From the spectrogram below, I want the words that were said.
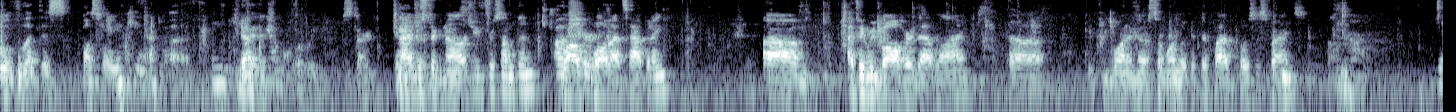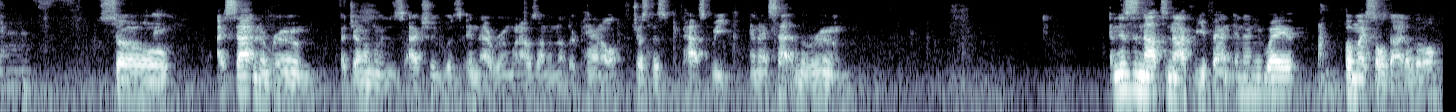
we'll let this bustle uh, Yeah. finish before we start. Can I just acknowledge you for something Oh, while, sure. while that's happening? Um, I think we've all heard that line. Uh, if you want to know someone, look at their five closest friends. Yes. So I sat in a room. A gentleman was actually was in that room when I was on another panel just this past week, and I sat in the room. And this is not to knock the event in any way, but my soul died a little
